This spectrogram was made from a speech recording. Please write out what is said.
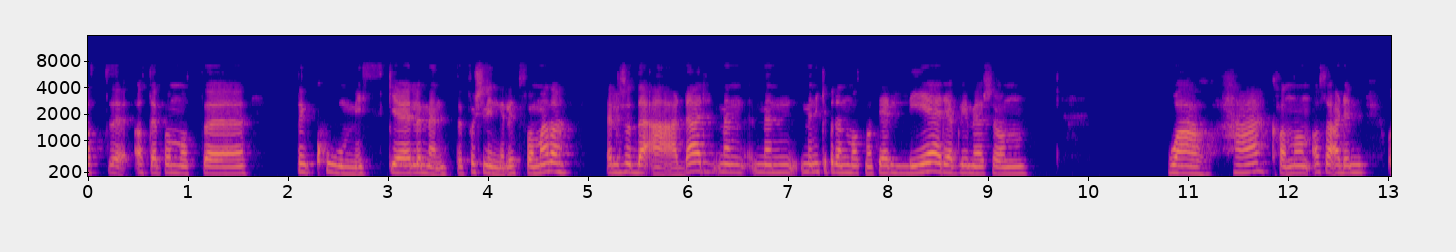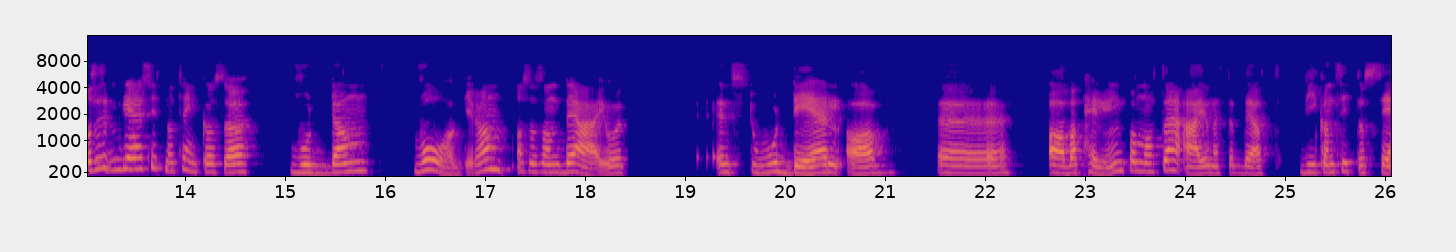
at, at det på en måte Det komiske elementet forsvinner litt for meg. da. Eller så det er der, men, men, men, ikke på den måten at jeg ler. Jeg blir mer sånn Wow, hæ? Kan han Og så blir jeg sittende og tenke også Hvordan våger han? Altså sånn, Det er jo en stor del av, eh, av appellen, på en måte, er jo nettopp det at vi kan sitte og se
